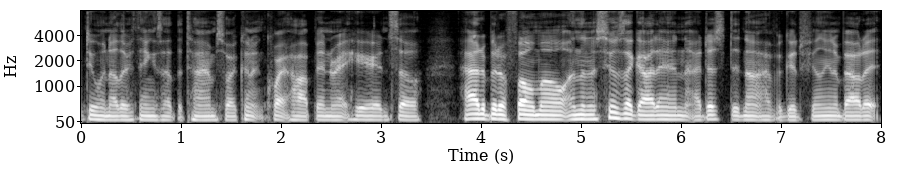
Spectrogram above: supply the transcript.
doing other things at the time, so I couldn't quite hop in right here and so I had a bit of FOMO and then as soon as I got in, I just did not have a good feeling about it.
